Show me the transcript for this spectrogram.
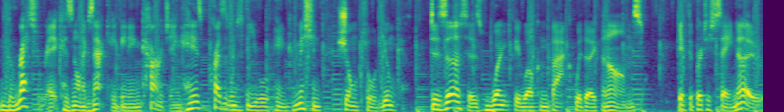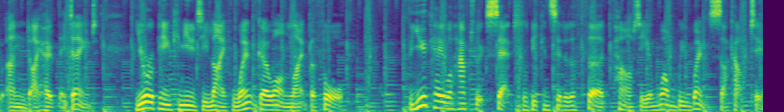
The rhetoric has not exactly been encouraging. Here's President of the European Commission, Jean-Claude Juncker. Deserters won't be welcomed back with open arms. If the British say no, and I hope they don't, European community life won't go on like before. The UK will have to accept it'll be considered a third party and one we won't suck up to.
